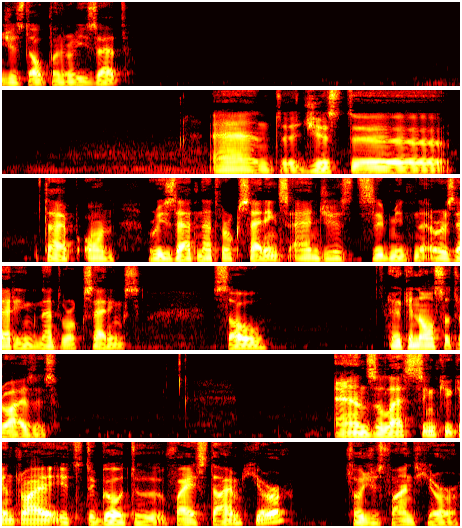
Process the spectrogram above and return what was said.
Just open reset. And uh, just uh, tap on reset network settings and just submit resetting network settings. So you can also try this and the last thing you can try is to go to FaceTime here. So just find here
